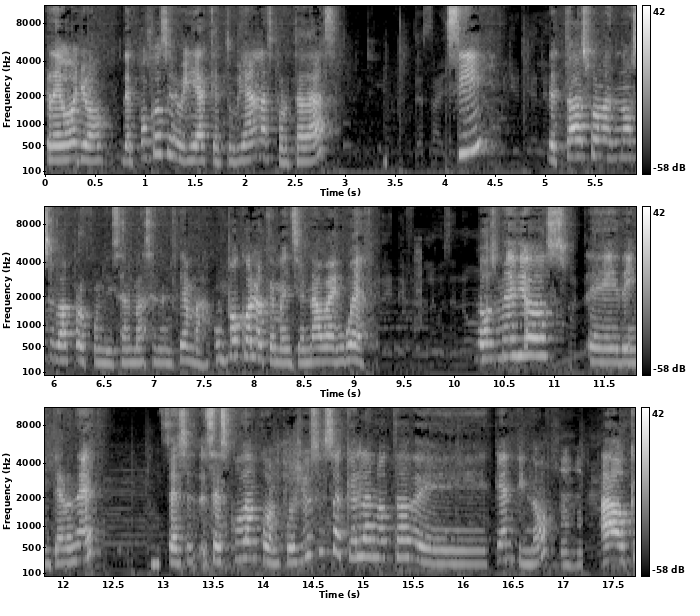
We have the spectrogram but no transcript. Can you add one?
creo yo, de poco serviría que tuvieran las portadas. Sí, de todas formas no se va a profundizar más en el tema. Un poco lo que mencionaba en web. Los medios eh, de internet se, escudan con, pues yo sí saqué la nota de Kenty, ¿no? Ah, ok,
